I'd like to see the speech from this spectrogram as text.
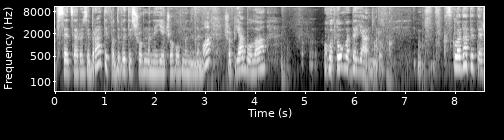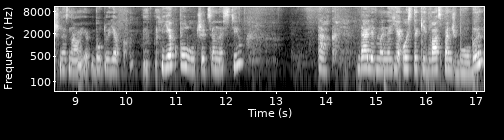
все це розібрати, подивитись, що в мене є, чого в мене нема, щоб я була готова до ярмарок. Складати теж не знаю, буду як, як получиться на стіл. Так, далі в мене є ось такі два спанчбоби.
